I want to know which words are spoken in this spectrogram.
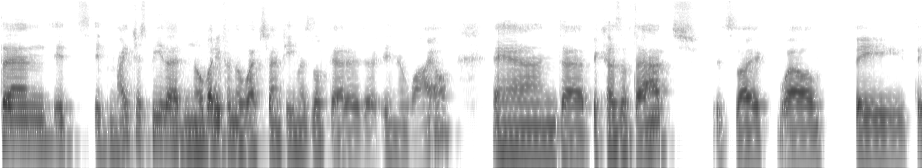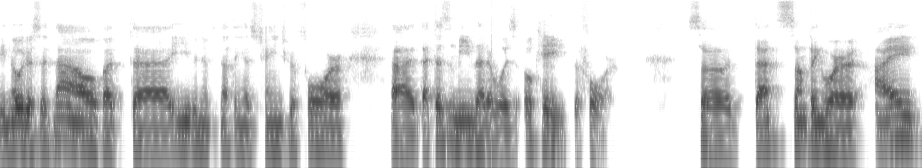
then it's it might just be that nobody from the web spam team has looked at it in a while, and uh, because of that, it's like well they they notice it now, but uh, even if nothing has changed before, uh, that doesn't mean that it was OK before. So that's something where I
